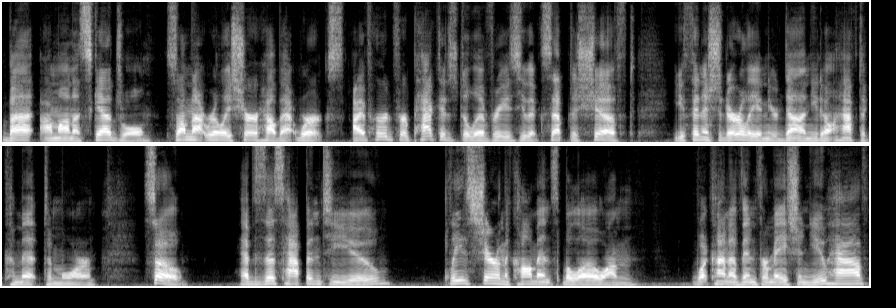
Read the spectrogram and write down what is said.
but I'm on a schedule. So I'm not really sure how that works. I've heard for package deliveries, you accept a shift, you finish it early and you're done. You don't have to commit to more. So, has this happened to you? Please share in the comments below on what kind of information you have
